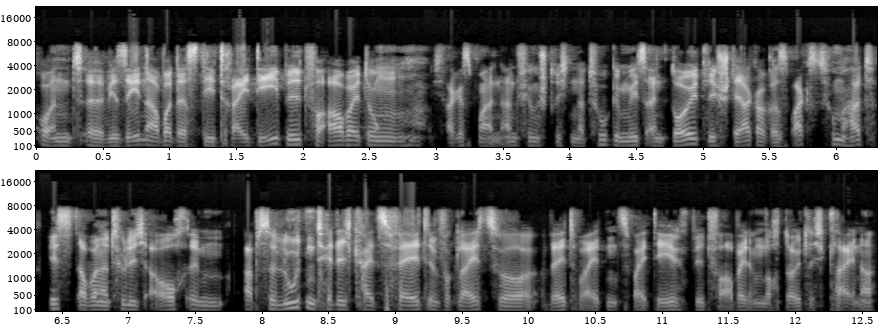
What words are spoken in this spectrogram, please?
Und äh, wir sehen aber, dass die 3D-Bildverarbeitung, ich sage es mal in Anführungsstrichen naturgemäß, ein deutlich stärkeres Wachstum hat, ist aber natürlich auch im absoluten Tätigkeitsfeld im Vergleich zur weltweiten 2D-Bildverarbeitung noch deutlich kleiner.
